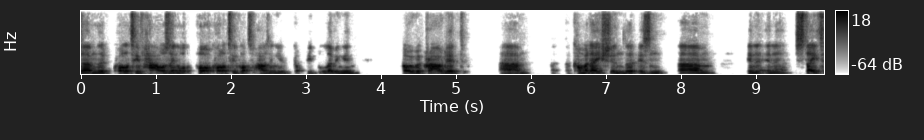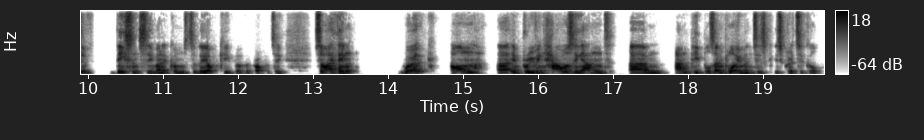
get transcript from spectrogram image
um, the quality of housing or the poor quality of lots of housing, you've got people living in overcrowded um, accommodation that isn't um, in, a, in a state of decency when it comes to the upkeep of the property. So I think work on uh, improving housing and um, and people's employment is, is critical.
